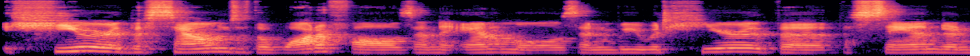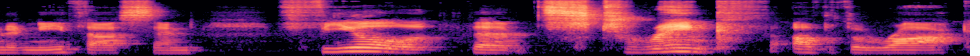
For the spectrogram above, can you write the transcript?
hear the sounds of the waterfalls and the animals, and we would hear the, the sand underneath us and feel the strength of the rock.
